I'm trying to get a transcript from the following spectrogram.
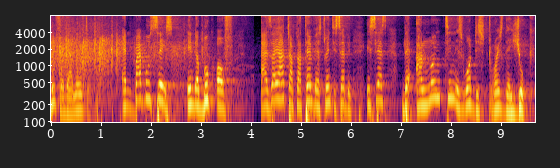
Look for the anointed. And Bible says in the book of Isaiah chapter 10 verse 27, it says the anointing is what destroys the yoke.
